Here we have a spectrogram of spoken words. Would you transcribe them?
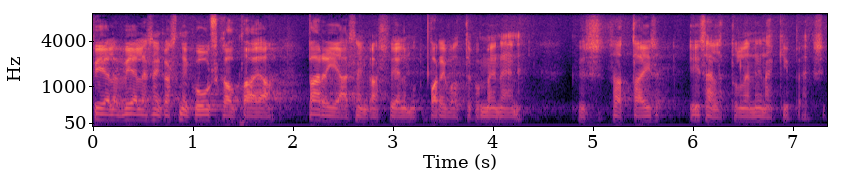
vielä, vielä sen kanssa niin uskaltaa ja pärjää sen kanssa vielä, mutta pari vuotta kun menee, niin kyllä se saattaa isälle tulla nenä kipeäksi.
